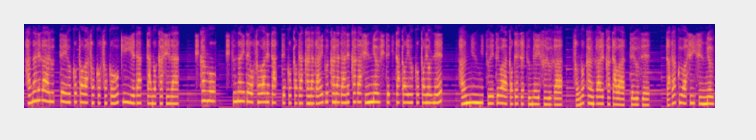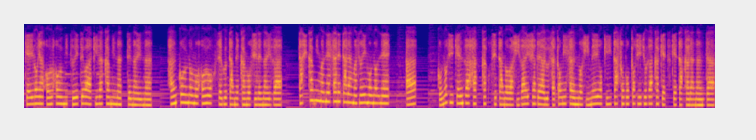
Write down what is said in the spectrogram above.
離れがあるっていうことはそこそこ大きい家だったのかしら。しかも、室内で襲われたってことだから外部から誰かが侵入してきたということよね犯人については後で説明するが、その考え方は合ってるぜ。ただ詳しい侵入経路や方法については明らかになってないな。犯行の模倣を防ぐためかもしれないが、確かに真似されたらまずいものね。ああ。この事件が発覚したのは被害者である里美さんの悲鳴を聞いた祖母と次女が駆けつけたからなんだ。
